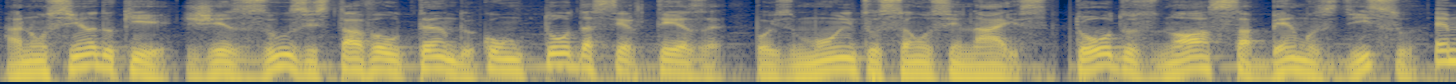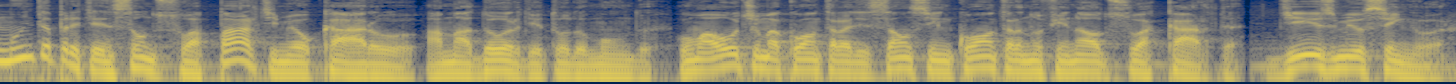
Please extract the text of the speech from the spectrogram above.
anunciando que Jesus está voltando com toda certeza, pois muitos são os sinais. Todos nós sabemos disso? É muita pretensão de sua parte, meu caro amador de todo mundo. Uma última contradição se encontra no final de sua carta. Diz-me o Senhor:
